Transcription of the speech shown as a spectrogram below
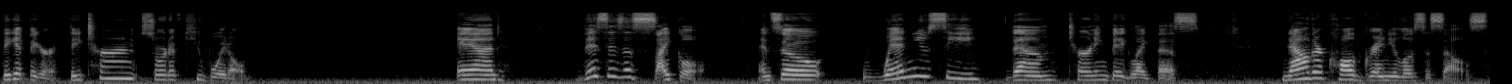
they get bigger. They turn sort of cuboidal. And this is a cycle. And so when you see them turning big like this, now they're called granulosa cells.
